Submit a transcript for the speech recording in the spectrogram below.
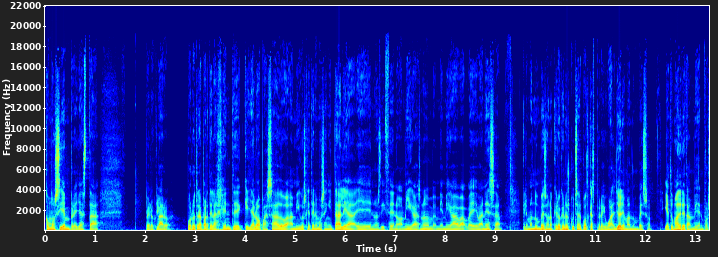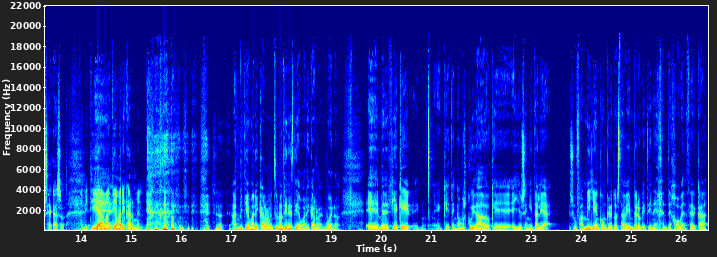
como siempre, ya está. Pero claro, por otra parte, la gente que ya lo ha pasado, amigos que tenemos en Italia, eh, nos dice, no, amigas, ¿no? Mi amiga eh, Vanessa, que le mando un beso, no creo que no escucha el podcast, pero igual yo le mando un beso. Y a tu madre también, por si acaso. A mi tía, a mi Eh, tía Mari Carmen. a mi tía Mari Carmen, tú no tienes tía Mari Carmen. Bueno, me decía que, que tengamos cuidado, que ellos en Italia, su familia en concreto está bien, pero que tiene gente joven cerca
